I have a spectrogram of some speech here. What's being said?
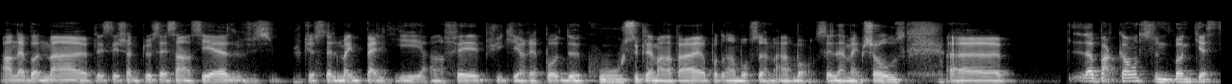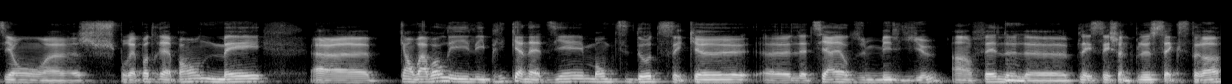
en abonnement PlayStation Plus essentiel, vu que c'était le même palier, en fait, puis qu'il n'y aurait pas de coûts supplémentaires, pas de remboursement. Bon, c'est la même chose. Là, par contre, c'est une bonne question. Euh, je pourrais pas te répondre, mais euh, quand on va avoir les, prix canadiens, mon petit doute, c'est que euh, le tiers du milieu, en fait, le, mm. PlayStation Plus Extra,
